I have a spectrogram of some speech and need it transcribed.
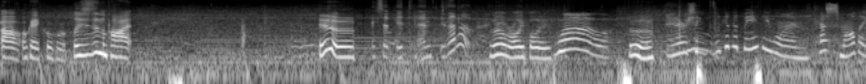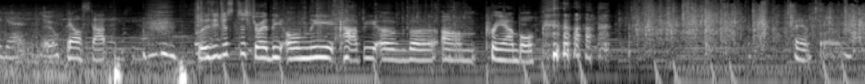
Oh, okay, cool, cool. Lizzie's in the pot. Ew. Except it's empty. Is that a. Little roly poly. Whoa! Ooh. I've never seen. Look at the baby one. Look how small they get. Ew. They all stop. Lizzie just destroyed the only copy of the um, preamble. I have fun.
